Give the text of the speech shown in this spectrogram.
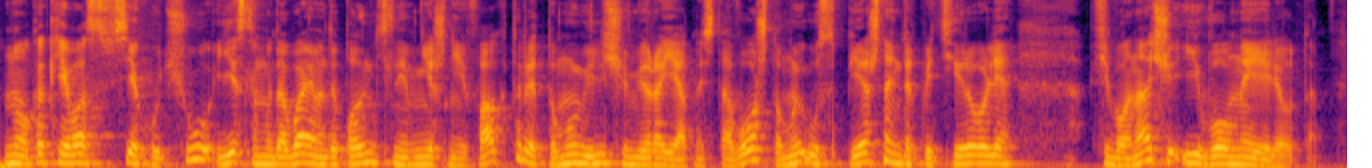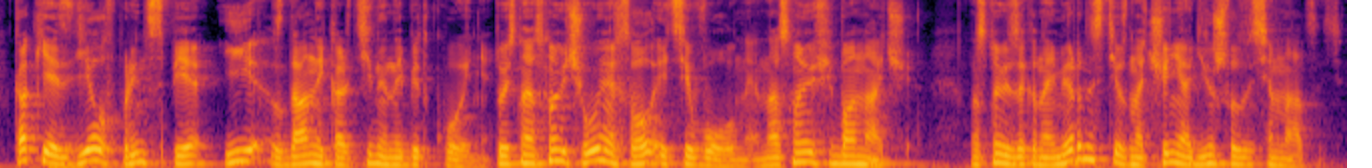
Но, как я вас всех учу, если мы добавим дополнительные внешние факторы, то мы увеличим вероятность того, что мы успешно интерпретировали Фибоначчи и волны Эллиота. Как я сделал, в принципе, и с данной картиной на биткоине. То есть на основе чего я нарисовал эти волны? На основе Фибоначчи. На основе закономерности в значении 1 что за 17.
